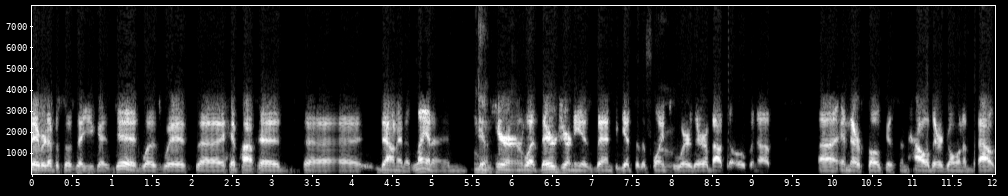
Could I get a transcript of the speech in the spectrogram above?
favorite episodes that you guys did was with uh, Hip Hop Head uh, down in Atlanta, and, Yeah. and hearing what their journey has been to get to the point to where they're about to open up. Uh, and their focus and how they're going about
